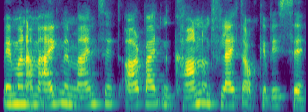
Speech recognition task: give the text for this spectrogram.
wenn man am eigenen Mindset arbeiten kann und vielleicht auch gewisse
